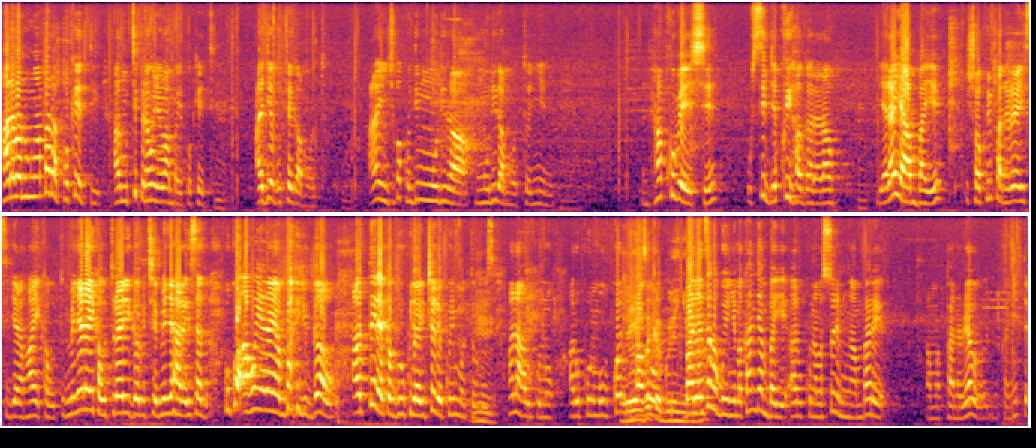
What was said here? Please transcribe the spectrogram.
hari abantu mwambara pocket hari umutipe nabonye wambaye pocket. Agiye gutega moto. Arangije ko kundi mwurira mwurira moto nyine. Ntakubeshye usibye kwihagararaho. Yarayambaye ishobora kuba ipantaro yarayisigera nk'aho ikabutura. Menya na yo ikabutura yari igarukiye menya harayisaga kuko aho yarayambaye ubwawo atereye akaguru kugira ngo yicare kuri moto gusa. Hano hari ukuntu hari ukuntu mu inyuma. barenze akaguru inyuma kandi yambaye hari ukuntu abasore mwambare amapantaro yabo kanyite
